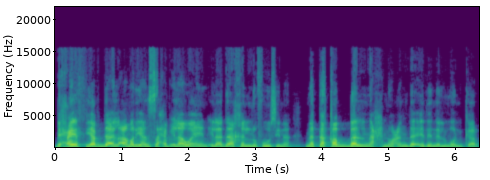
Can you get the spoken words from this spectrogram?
بحيث يبدأ الأمر ينسحب إلى وين؟ إلى داخل نفوسنا، نتقبل نحن عندئذ المنكر.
